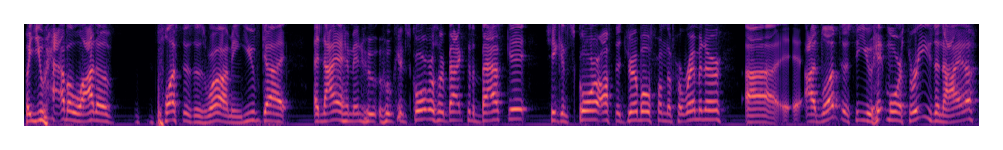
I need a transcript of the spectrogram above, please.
but you have a lot of pluses as well. I mean, you've got Iniya Hinman who who can score with her back to the basket. She can score off the dribble from the perimeter. Uh, I'd love to see you hit more threes, Iniya,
